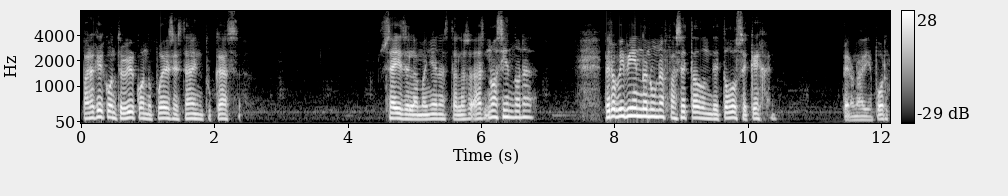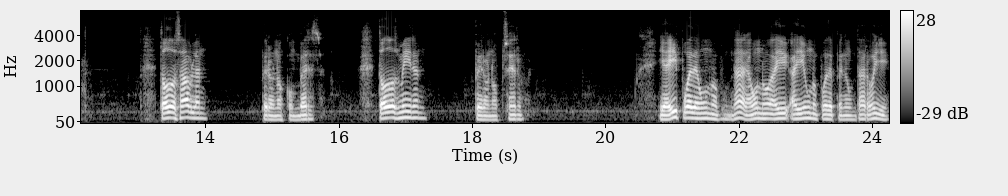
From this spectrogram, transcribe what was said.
¿para qué contribuir cuando puedes estar en tu casa? 6 de la mañana hasta las ah, no haciendo nada. Pero viviendo en una faceta donde todos se quejan, pero nadie aporta. Todos hablan, pero no conversan. Todos miran, pero no observan. Y ahí puede uno abundar, a uno, ahí, ahí uno puede preguntar, oye,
